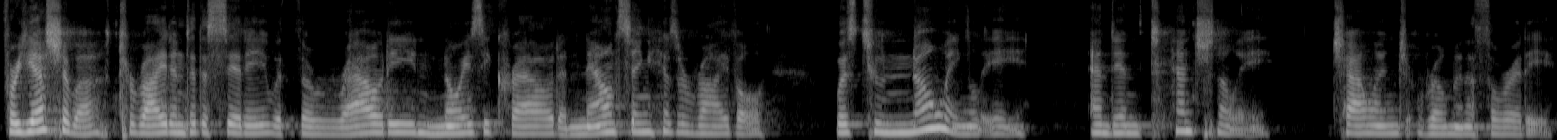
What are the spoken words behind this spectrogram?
For Yeshua to ride into the city with the rowdy, noisy crowd announcing his arrival was to knowingly and intentionally challenge Roman authority.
